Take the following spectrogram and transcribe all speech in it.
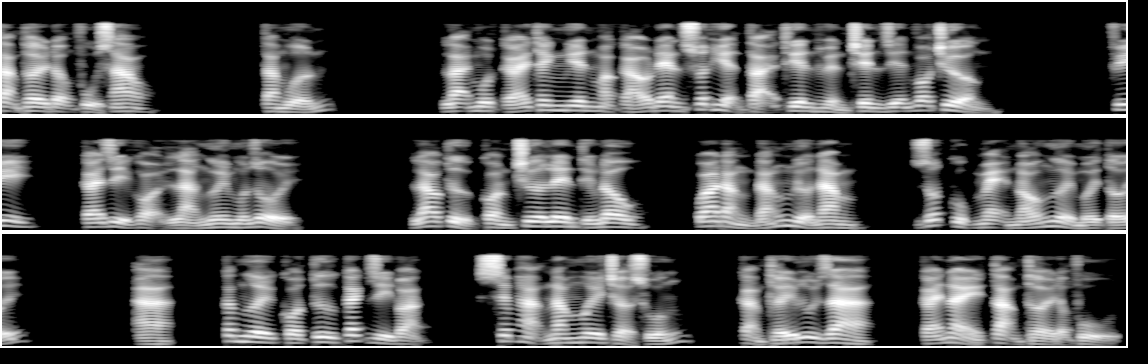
Tạm thời động phủ sao? Ta muốn. Lại một cái thanh niên mặc áo đen xuất hiện tại thiên huyền trên diễn võ trường. Phi, cái gì gọi là ngươi muốn rồi? Lao tử còn chưa lên tiếng đâu qua đằng đắng nửa năm, rốt cục mẹ nó người mới tới. À các ngươi có tư cách gì đoạn, xếp hạng năm mươi trở xuống, cảm thấy lui ra, cái này tạm thời động phủ,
